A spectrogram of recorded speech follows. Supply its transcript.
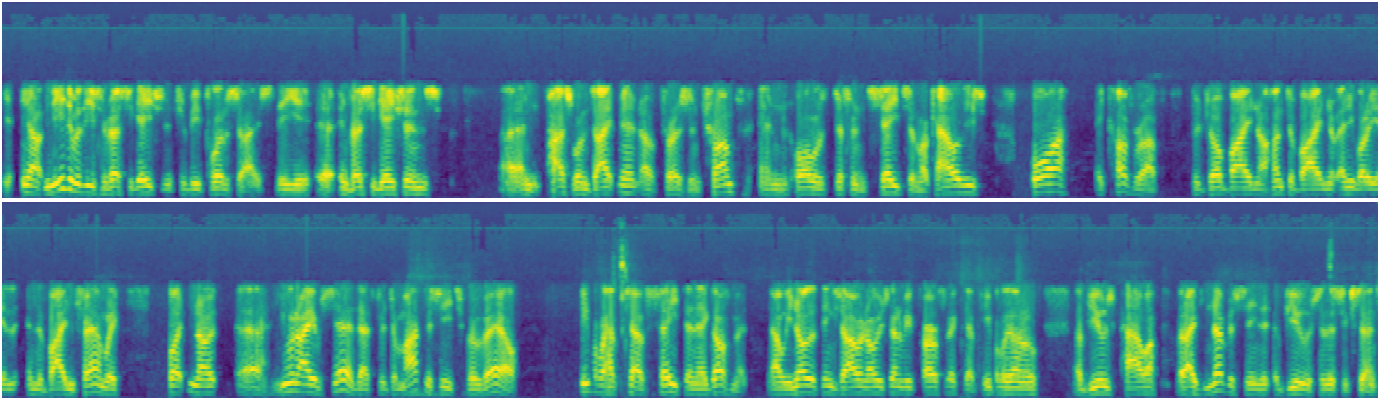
you know, neither of these investigations should be politicized. The uh, investigations and possible indictment of President Trump and all the different states and localities, or a cover-up for Joe Biden or Hunter Biden or anybody in, in the Biden family. But you know, uh, you and I have said that for democracy to prevail, people have to have faith in their government. Now, we know that things aren't always going to be perfect, that people are going to abuse power, but I've never seen it abused to this extent.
